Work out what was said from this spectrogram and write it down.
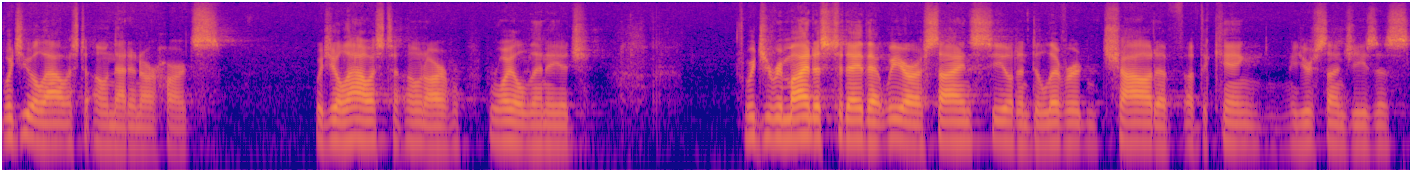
would you allow us to own that in our hearts? Would you allow us to own our royal lineage? Would you remind us today that we are a signed, sealed, and delivered child of, of the King, your Son Jesus,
